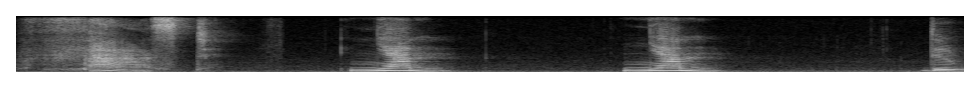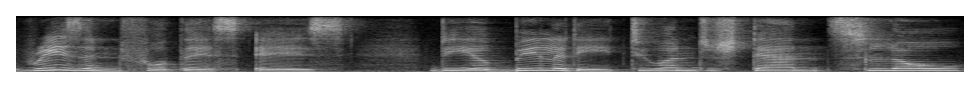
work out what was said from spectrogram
fast nhanh nhanh. The reason for this is the ability to understand slow,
